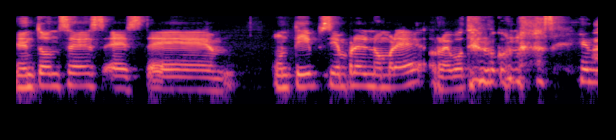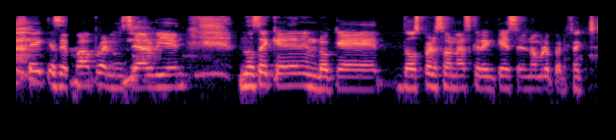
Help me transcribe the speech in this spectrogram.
Entonces, este, un tip, siempre el nombre, rebótenlo con más gente que se pueda pronunciar bien, no se queden en lo que dos personas creen que es el nombre perfecto.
